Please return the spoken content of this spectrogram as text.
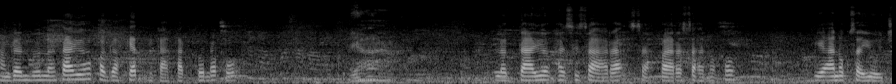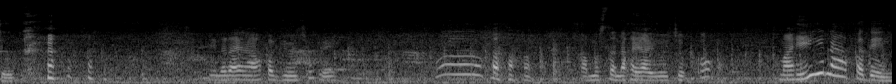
Hanggang doon lang tayo. Pag akit, ikakat ko na po. Ayan. Vlog tayo kasi Sara sa, para sa ano ko. Ianok sa YouTube. Hindi na tayo nakapag-YouTube eh. Ah, Kamusta na kaya YouTube ko? Mahina pa din.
